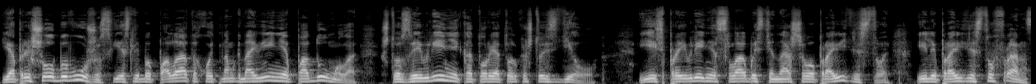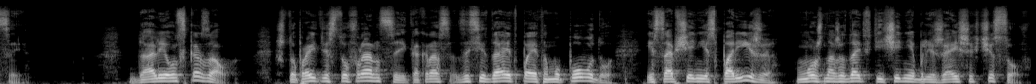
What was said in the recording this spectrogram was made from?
Я пришел бы в ужас, если бы палата хоть на мгновение подумала, что заявление, которое я только что сделал, есть проявление слабости нашего правительства или правительства Франции. Далее он сказал, что правительство Франции как раз заседает по этому поводу, и сообщение из Парижа можно ожидать в течение ближайших часов.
